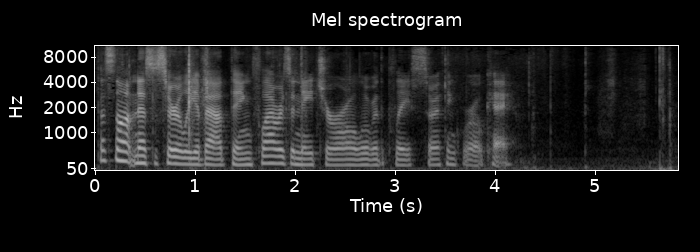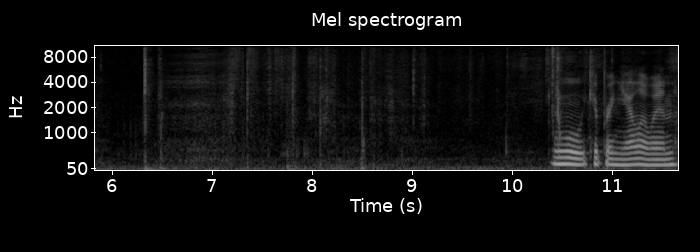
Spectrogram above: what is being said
that's not necessarily a bad thing. Flowers in nature are all over the place, so I think we're okay. Ooh, we could bring yellow in.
